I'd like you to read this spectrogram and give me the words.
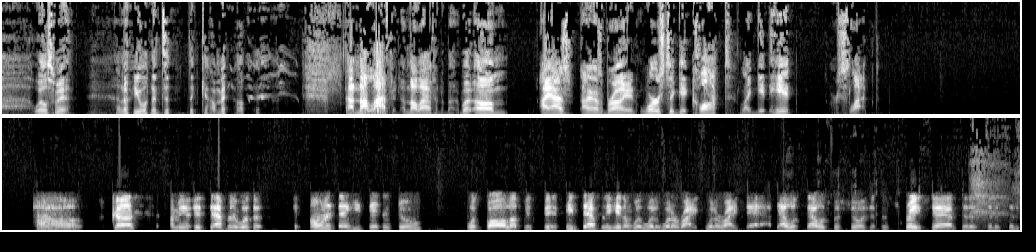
Will Smith. I know you wanted to, to comment on it. I'm not laughing. I'm not laughing about it. But um, I asked I asked Brian, worse to get clocked, like get hit, or slapped. Oh, Gus. I mean, it definitely was a. The only thing he didn't do was ball up his fist. He definitely hit him with with, with a right with a right jab. That was that was for sure just a straight jab to the to the to the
